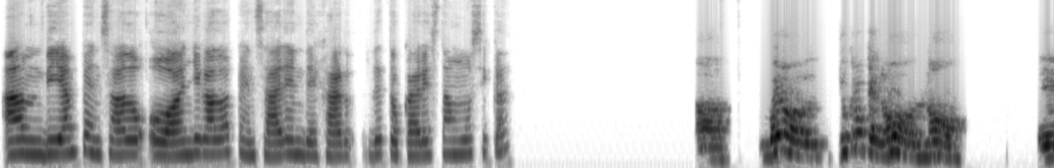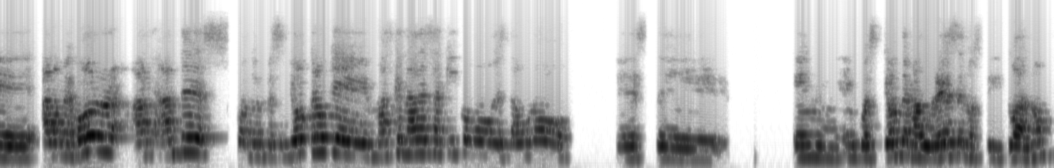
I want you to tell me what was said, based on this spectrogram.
¿habían pensado o han llegado a pensar en dejar de tocar esta música? Ah, bueno, yo creo que no, no. Eh, a lo mejor antes, cuando empecé, yo creo que más que nada es aquí como está uno este, en, en cuestión de madurez en lo espiritual, ¿no?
